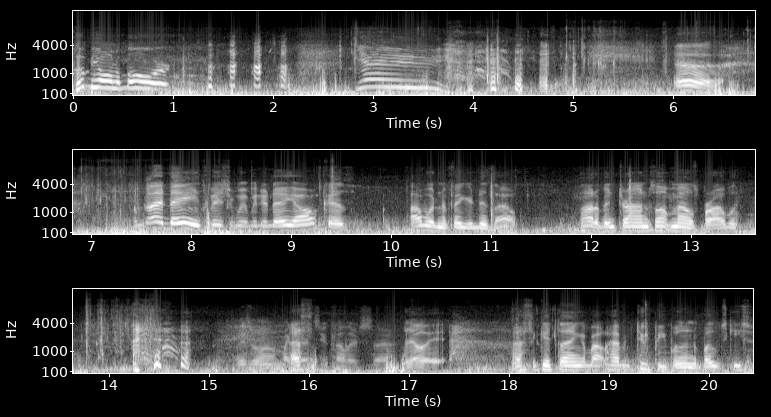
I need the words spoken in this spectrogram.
Put me on the board. Yay! uh, I'm glad Dane's fishing with me today, y'all, because I wouldn't have figured this out. I'd have been trying something else probably. These are one of my That's- go-to colors, so. Yeah, That's the good thing about having two people in the boat skis.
